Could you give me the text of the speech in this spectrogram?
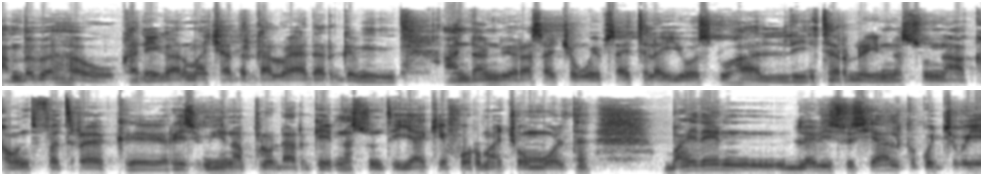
አንብበኸው ከኔ ጋር match ያደርጋሉ አያደርግም። አንዳንዱ የራሳቸው ዌብሳይት ላይ ይወስዱሃል። enter እነሱን account ፈጥረክ resume ህን upload አድርጌ እነሱን ጥያቄ form ኣቸውን ሞልተህ by then ሌሊቱ ሲያልቅ ቁጭ ብዬ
